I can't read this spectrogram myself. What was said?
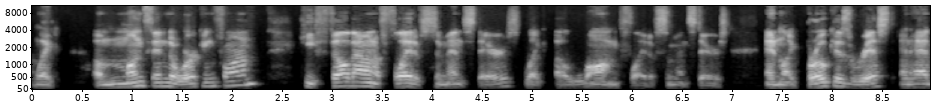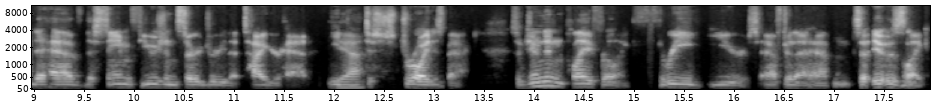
Like a month into working for him, he fell down a flight of cement stairs, like a long flight of cement stairs, and like broke his wrist and had to have the same fusion surgery that Tiger had. He yeah. destroyed his back. So Jim didn't play for like three years after that happened. So it was like,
